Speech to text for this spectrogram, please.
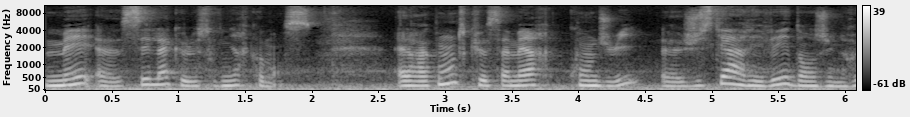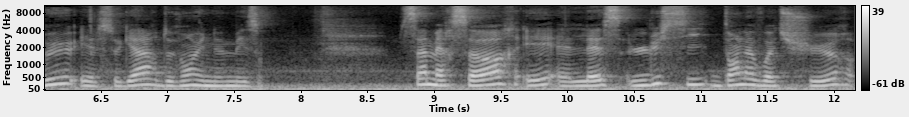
Mais euh, c'est là que le souvenir commence. Elle raconte que sa mère conduit euh, jusqu'à arriver dans une rue et elle se gare devant une maison. Sa mère sort et elle laisse Lucie dans la voiture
